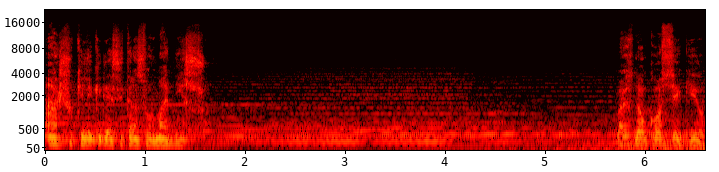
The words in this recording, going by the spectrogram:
Acho que ele queria se transformar nisso. Mas não conseguiu.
